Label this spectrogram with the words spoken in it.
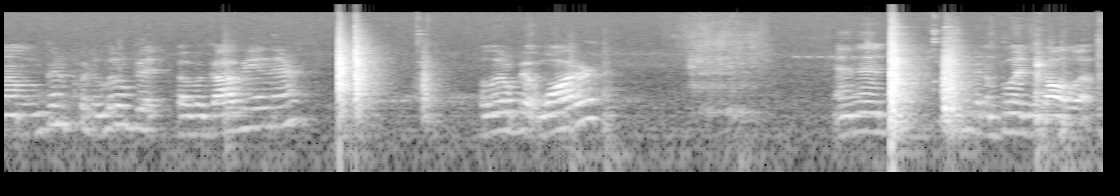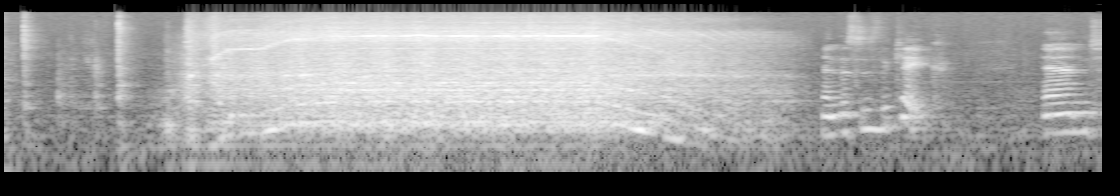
Um, I'm going to put a little bit of agave in there, a little bit water, and then I'm going to blend it all up. And this is the cake. And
